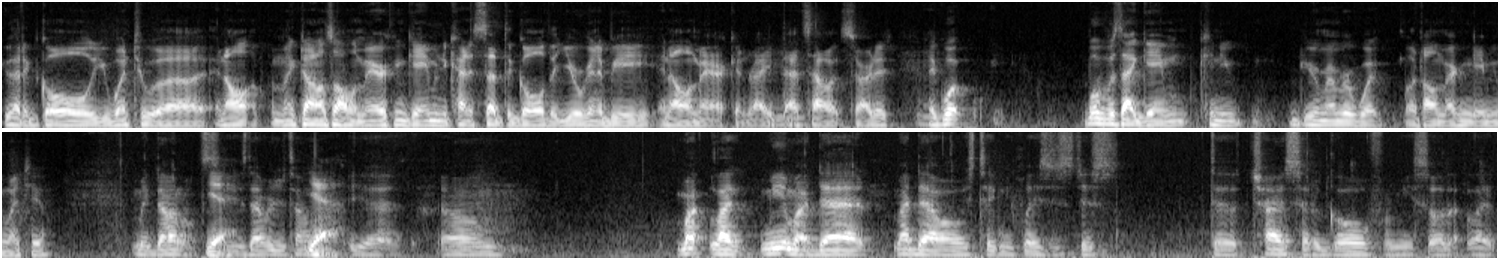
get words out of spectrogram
You had a goal. You went to a, an all, a McDonald's All-American game, and you kind of set the goal that you were going to be an All-American, right? Mm-hmm. That's how it started. Mm-hmm. Like, what what was that game? Can you do you remember what, what All American game you went to? McDonald's. Yeah. Is that what you're talking yeah. about? Yeah. Um, my, like me and my dad, my dad always take me places just to try to set a goal for me. So that, like,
